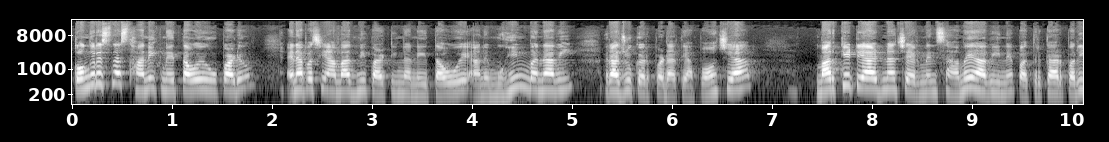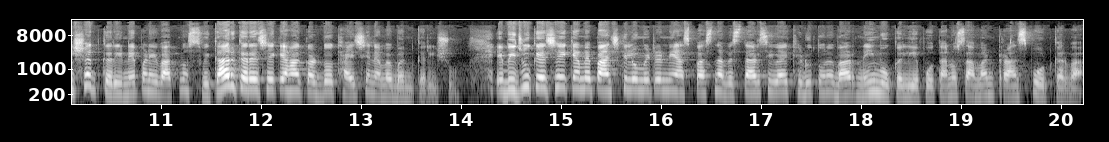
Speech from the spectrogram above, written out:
કોંગ્રેસના સ્થાનિક નેતાઓએ ઉપાડ્યો. એના પછી આમ આદમી પાર્ટીના નેતાઓએ આને મુહિમ બનાવી. રાજુ કરપડા ત્યાં પહોંચ્યા. માર્કેટ યાર્ડના ચેરમેન સામે આવીને પત્રકાર પરિષદ કરીને પણ એ વાતનો સ્વીકાર કરે છે કે હા કડદો થાય છે ને અમે બંધ કરીશું. એ બીજું કહે છે કે અમે પાંચ કિલોમીટરની આસપાસના વિસ્તાર સિવાય ખેડૂતોને બહાર નહીં મોકલીએ પોતાનો સામાન ટ્રાન્સપોર્ટ કરવા.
